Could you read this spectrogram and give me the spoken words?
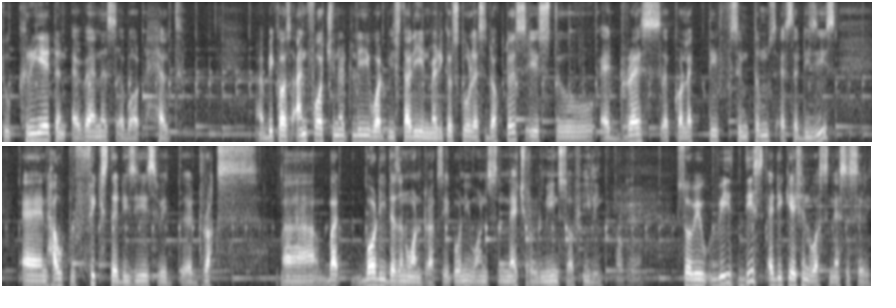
to create an awareness about health. Uh, because unfortunately what we study in medical school as doctors is to address uh, collective symptoms as a disease and how to fix the disease with uh, drugs. Uh, but body doesn't want drugs, it only wants natural means of healing. Okay. So we, we, this education was necessary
